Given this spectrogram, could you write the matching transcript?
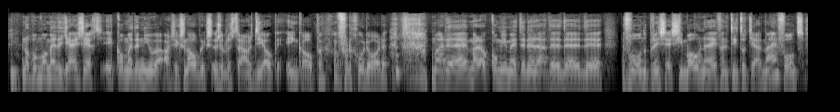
En op het moment dat jij zegt, ik kom met een nieuwe Asterix en Obelix. Zullen ze trouwens die ook inkopen, voor de goede orde. Maar, de, maar ook kom je met inderdaad de, de, de, de volgende Prinses Simone. Even een titeltje uit mijn fonds. En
